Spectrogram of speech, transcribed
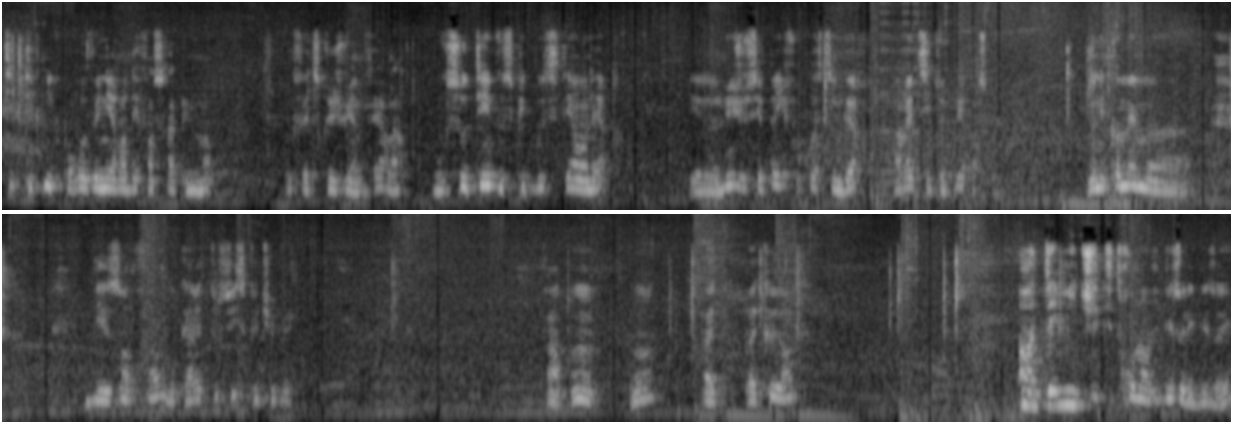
petite technique pour revenir en défense rapidement. Vous faites ce que je viens de faire, là. Vous sautez, vous speed boostez en l'air. Et euh, lui, je sais pas, il faut quoi, Stinger? Arrête, s'il te plaît, parce que on est quand même euh, des enfants, donc arrête tout de suite ce que tu veux. Enfin, on, on, pas, pas que, hein. Oh, damn j'étais trop lent, désolé, désolé.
